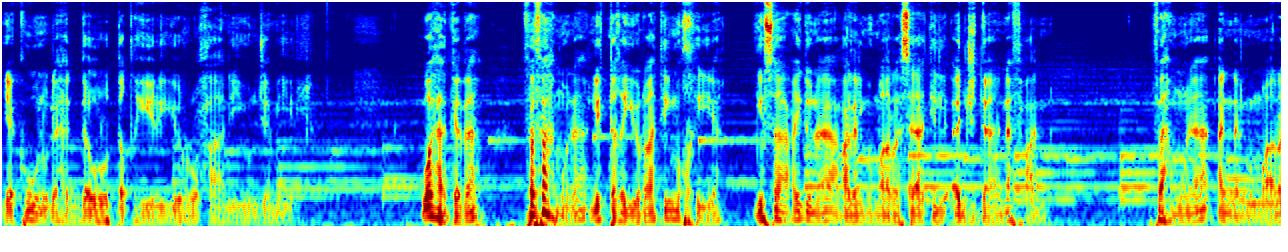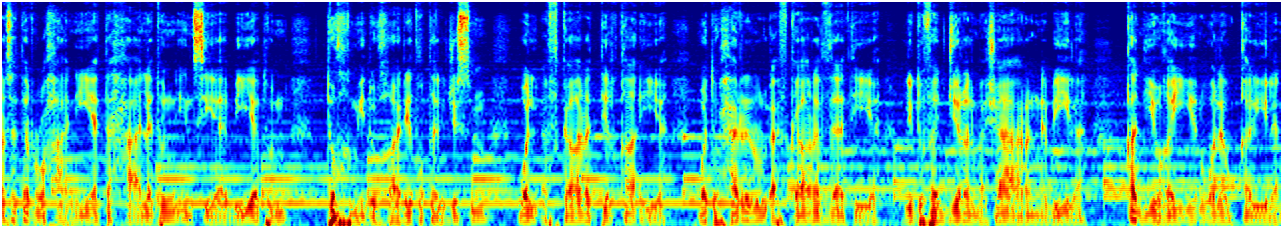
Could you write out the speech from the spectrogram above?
يكون لها الدور التطهيري الروحاني الجميل. وهكذا ففهمنا للتغيرات المخية يساعدنا على الممارسات الأجدى نفعا. فهمنا أن الممارسة الروحانية حالة انسيابية تخمد خارطة الجسم والأفكار التلقائية وتحرر الأفكار الذاتية لتفجر المشاعر النبيلة قد يغير ولو قليلا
